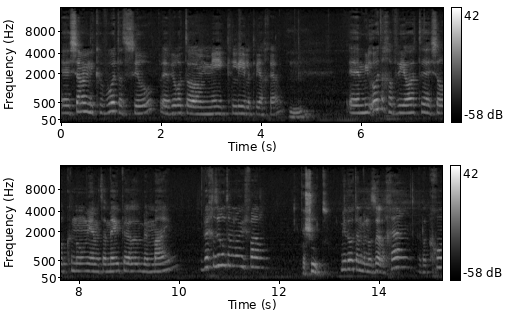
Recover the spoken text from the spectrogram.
אה, שם הם נקבו את הסירופ, העבירו אותו מכלי לכלי אחר. Mm. אה, מילאו את החביות אה, שרוקנו מהם את המייפל במים והחזירו אותם למפעל. פשוט. מילאו אותם בנוזל אחר, לקחו,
